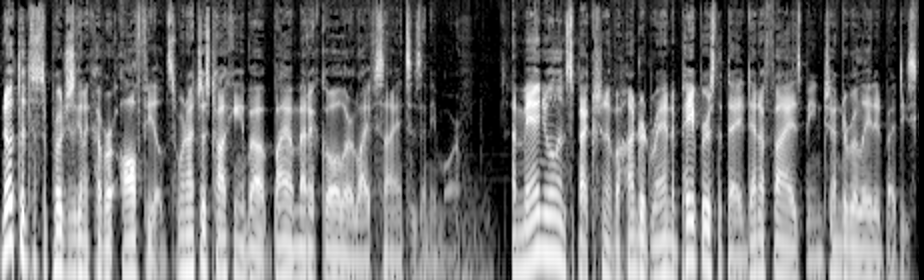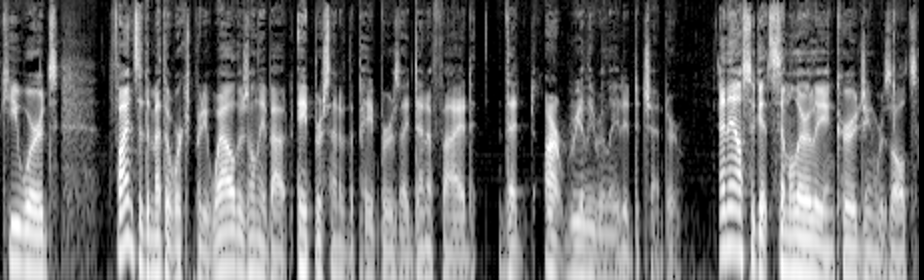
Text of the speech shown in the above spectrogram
Note that this approach is going to cover all fields. We're not just talking about biomedical or life sciences anymore. A manual inspection of 100 random papers that they identify as being gender related by these keywords finds that the method works pretty well. There's only about 8% of the papers identified that aren't really related to gender. And they also get similarly encouraging results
